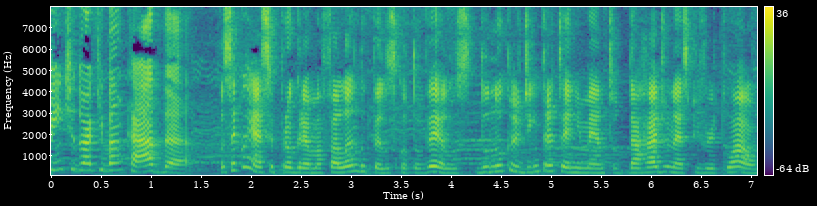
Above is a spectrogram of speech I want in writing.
ouvinte do Arquibancada. Você conhece o programa Falando pelos Cotovelos, do núcleo de entretenimento da Rádio Nesp Virtual?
